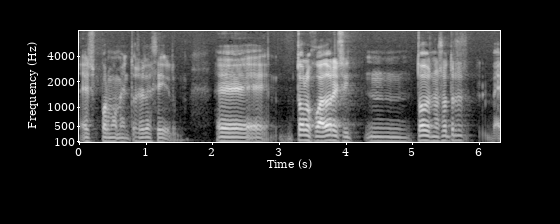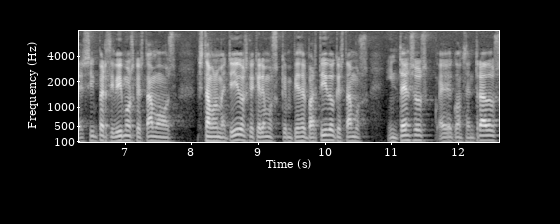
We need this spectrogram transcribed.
es por momentos. Es decir, eh, todos los jugadores y mm, todos nosotros eh, sí percibimos que estamos, estamos metidos, que queremos que empiece el partido, que estamos intensos, eh, concentrados.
